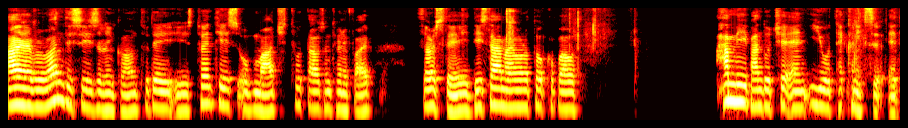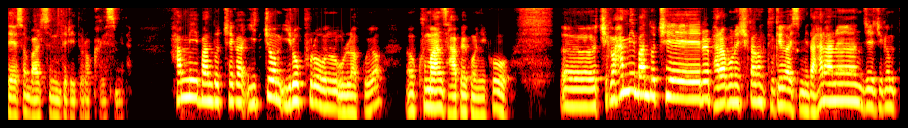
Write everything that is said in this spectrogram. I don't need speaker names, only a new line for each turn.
Hi everyone, this is Lincoln. Today is 20th of March 2025, Thursday. This time I want to talk about 한미 반도체 and EO 테크닉스에 대해서 말씀드리도록 하겠습니다. 한미 반도체가 2.15% 오늘 올랐고요. 어, 94,400원이고 어, 지금 한미 반도체를 바라보는 시각은 두 개가 있습니다. 하나는 이제 지금 어,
